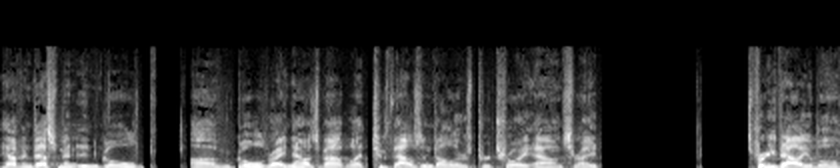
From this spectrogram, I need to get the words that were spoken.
have investment in gold? Um, gold right now is about what, $2,000 per troy ounce, right? It's pretty valuable.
